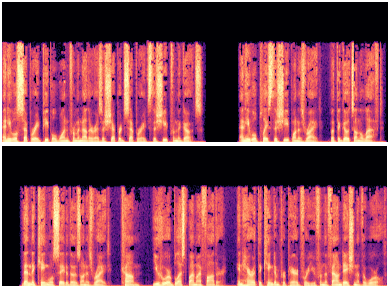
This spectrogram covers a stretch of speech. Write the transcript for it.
and he will separate people one from another as a shepherd separates the sheep from the goats. And he will place the sheep on his right, but the goats on the left. Then the king will say to those on his right, Come, you who are blessed by my Father, inherit the kingdom prepared for you from the foundation of the world.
